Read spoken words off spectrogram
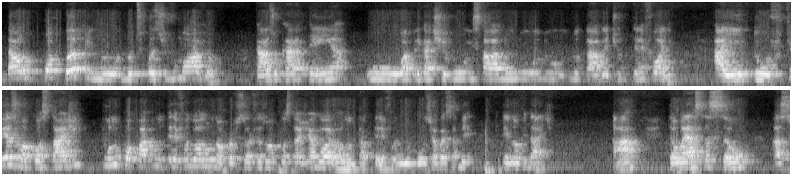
dar o pop-up no, no dispositivo móvel, caso o cara tenha o aplicativo instalado no, no, no tablet ou no telefone. Aí tu fez uma postagem, pula o pop-up no telefone do aluno. O professor fez uma postagem agora, o aluno está com o telefone no bolso, já vai saber que tem novidade. Tá? Então, essas são as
